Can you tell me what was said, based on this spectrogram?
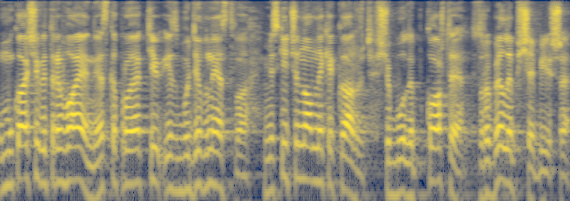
У Мукачеві триває низка проєктів із будівництва. Міські чиновники кажуть, що були б кошти, зробили б ще більше.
